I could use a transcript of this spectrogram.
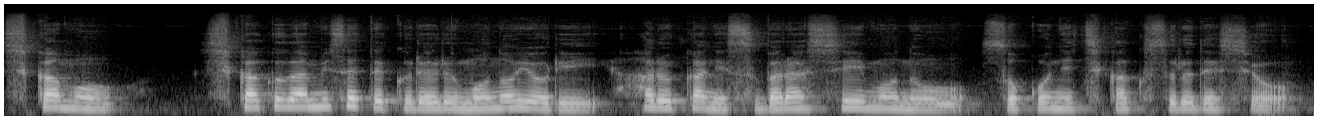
う。しかも視覚が見せてくれるものよりはるかに素晴らしいものをそこに知覚するでしょう。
